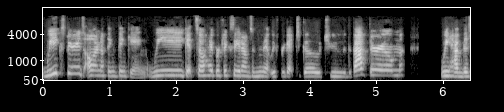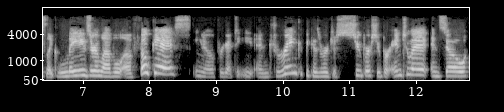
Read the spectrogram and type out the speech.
we experience all or nothing thinking. We get so hyperfixated on something that we forget to go to the bathroom. We have this like laser level of focus, you know, forget to eat and drink because we're just super, super into it. And so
